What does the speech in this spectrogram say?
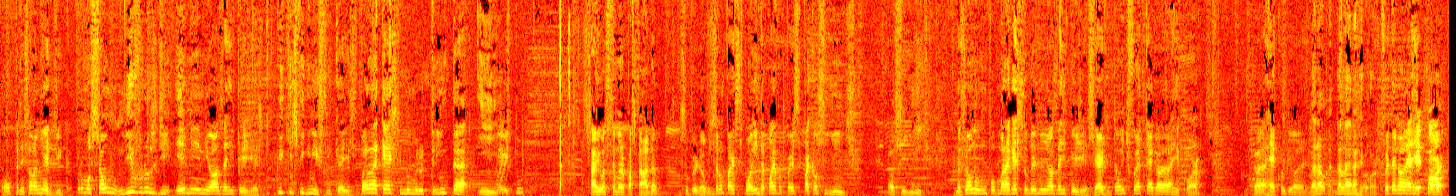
Então, atenção na minha dica. Promoção livros de MMOs RPG. O que, que significa isso? BananaCast número 38 saiu a semana passada, super novo. Se você não participou ainda, corre pra participar, que é o seguinte. É o seguinte. Nós fizemos um BananaCast sobre MMOs RPG, certo? Então a gente foi até a galera Record. Galera Record, galera Galera, Record. Foi até a galera É Record. Record.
